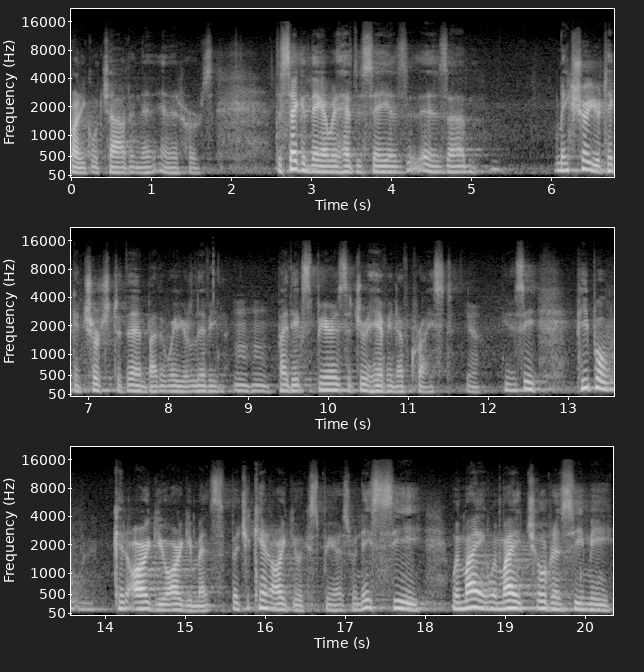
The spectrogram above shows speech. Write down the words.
prodigal child, and it, and it hurts. The second thing I would have to say is is um, make sure you're taking church to them by the way you're living, Mm-hmm. by the experience that you're having of Christ. Yeah. You see, people can argue arguments, but you can't argue experience. When they see, when my, when my children see me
